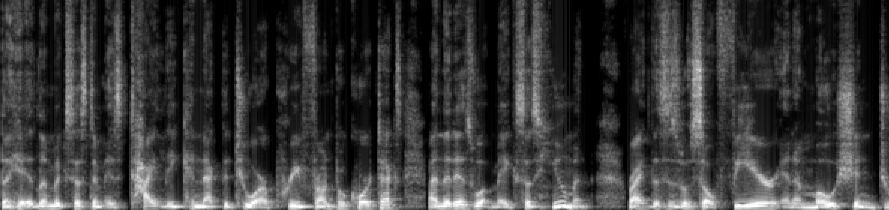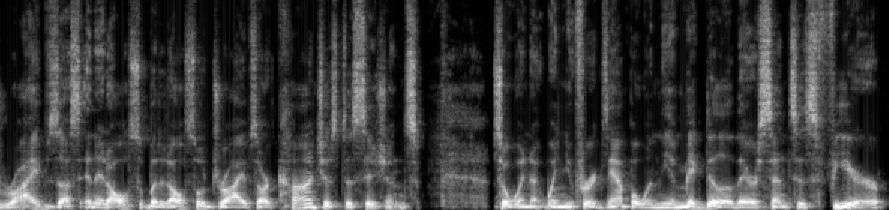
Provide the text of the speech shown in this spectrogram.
the limbic system is tightly connected to our prefrontal cortex, and that is what makes us human, right? This is what so fear and emotion drives us, and it also but it also drives our conscious decisions. So when when you, for example, when the amygdala there senses fear,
